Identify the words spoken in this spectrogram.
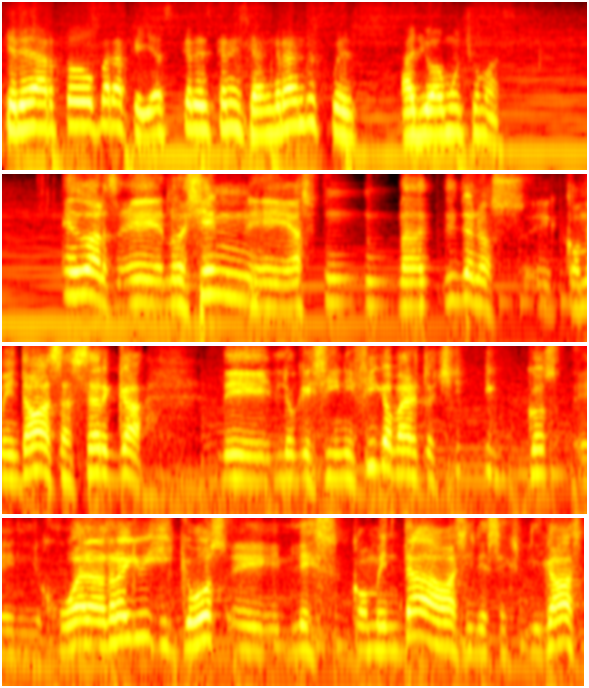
quiere dar todo para que ellas crezcan y sean grandes, pues ayuda mucho más. Edwards, eh, recién eh, hace un ratito nos eh, comentabas acerca de lo que significa para estos chicos el jugar al rugby y que vos les comentabas y les explicabas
